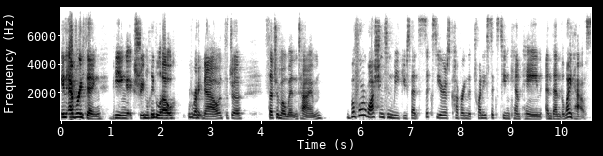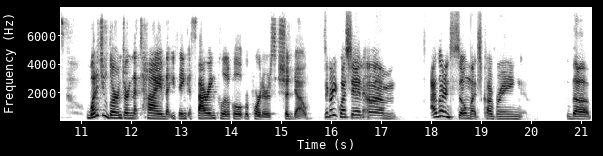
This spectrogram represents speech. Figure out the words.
in everything being extremely low right now. It's such a such a moment in time. Before washington week you spent six years covering the 2016 campaign and then the white house what did you learn during that time that you think aspiring political reporters should know? It's a great question. Um, I learned so much covering the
